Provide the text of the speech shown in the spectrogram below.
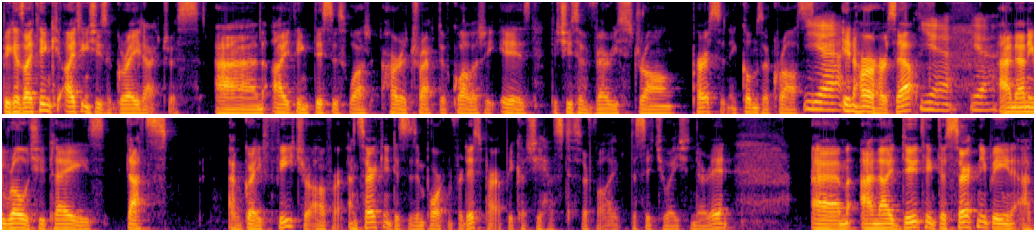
because I think I think she's a great actress, and I think this is what her attractive quality is. That she's a very strong person. It comes across Yeah. in her herself. Yeah, yeah. And any role she plays, that's a great feature of her. And certainly this is important for this part because she has to survive the situation they're in. Um, and I do think there's certainly been a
